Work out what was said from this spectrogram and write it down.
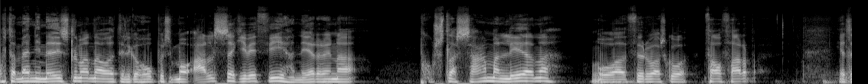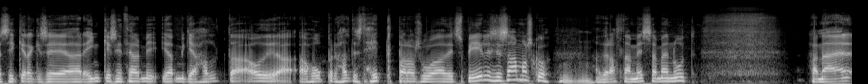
átta menn í meðislumanna og þetta er líka hópur sem má alls ekki við því. Hann er að reyna að púsla saman liðana og að þurfa sko þá þarf ég held að Sigur ekki segja að það er engin sem þarf mikið að halda á því að, að hópur haldist heill bara svo að þeir spili sér saman sko Mhm. það er alltaf að missa menn út þannig að en,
